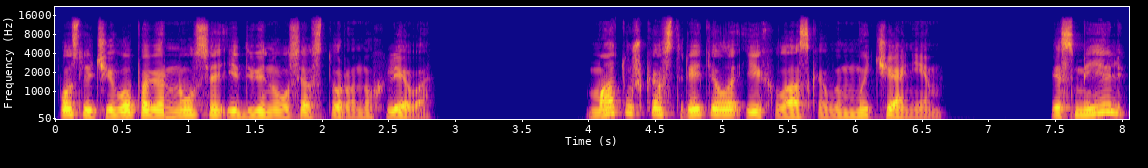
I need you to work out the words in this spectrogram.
После чего повернулся и двинулся в сторону хлева. Матушка встретила их ласковым мычанием. Эсмиель,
